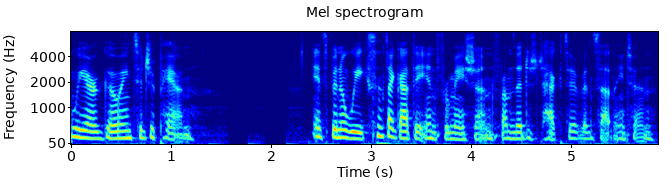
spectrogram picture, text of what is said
We are going to Japan. It's been a week since I got the information from the detective in Southington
